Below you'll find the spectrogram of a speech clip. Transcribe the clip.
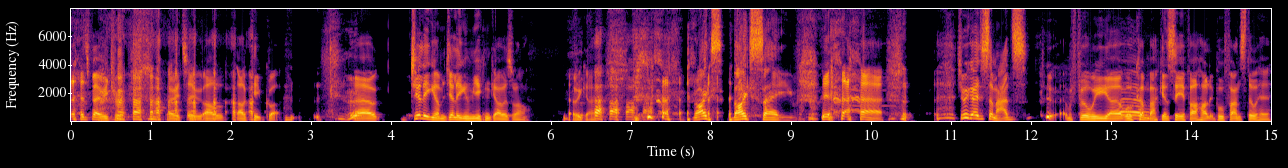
That's very true. Very true. I'll I'll keep quiet. Uh, Gillingham, Gillingham, you can go as well. There we go. nice, nice save. yeah. Should we go to some ads before we uh, we'll come back and see if our Hartlepool fans still here?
